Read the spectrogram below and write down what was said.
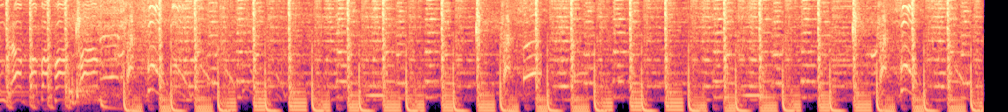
Ram Ram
